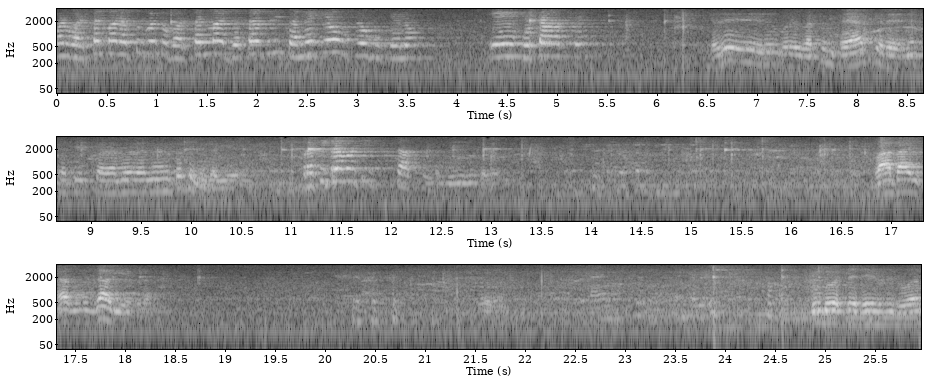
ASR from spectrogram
પણ વર્તનમાં નતું ગયું તો વર્તનમાં જતા સુધી તમે કેવો ઉપયોગ મૂકેલો એ ખોટા વખતે વર્તન થયા જ કરે એને પછી કશું કરીએ વાત આવી સાથે જાડીએ શું દોષ છે જોવા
